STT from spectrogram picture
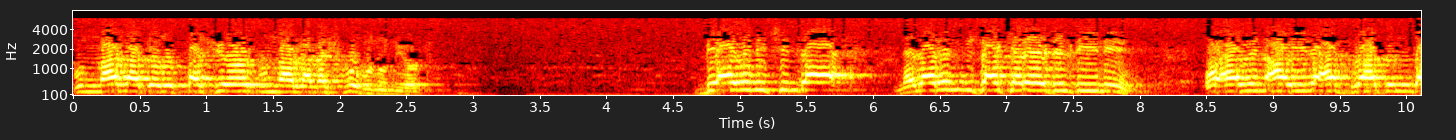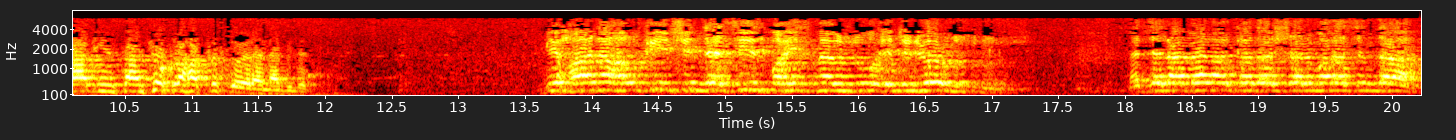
bunlarla dolup taşıyor, bunlarla meşgul bulunuyor. Bir evin içinde nelerin müzakere edildiğini, o evin aile efradından insan çok rahatlıkla öğrenebilir. Bir hane halkı içinde siz bahis mevzu ediliyor musunuz? Mesela ben arkadaşlarım arasında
